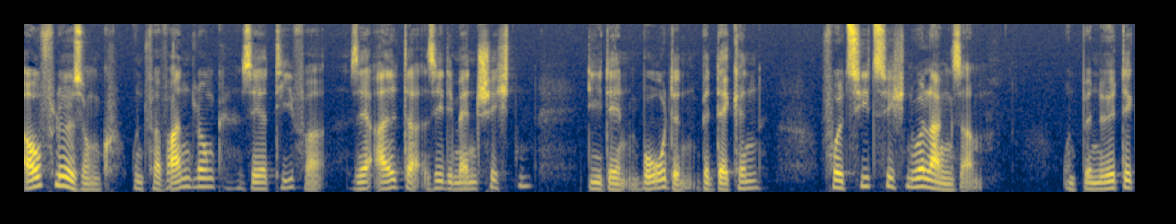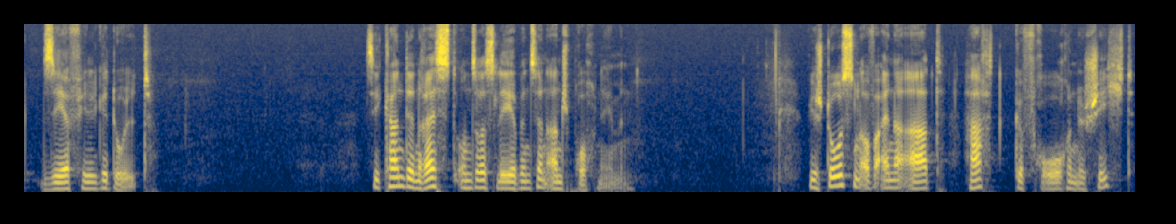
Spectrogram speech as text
Auflösung und Verwandlung sehr tiefer sehr alter Sedimentschichten, die den Boden bedecken, vollzieht sich nur langsam und benötigt sehr viel Geduld. Sie kann den Rest unseres Lebens in Anspruch nehmen. Wir stoßen auf eine Art hart gefrorene Schicht,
